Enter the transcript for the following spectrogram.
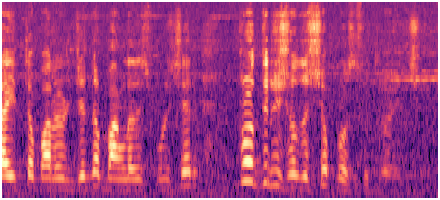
দায়িত্ব পালনের জন্য বাংলাদেশ পুলিশের প্রতিটি সদস্য প্রস্তুত রয়েছে।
